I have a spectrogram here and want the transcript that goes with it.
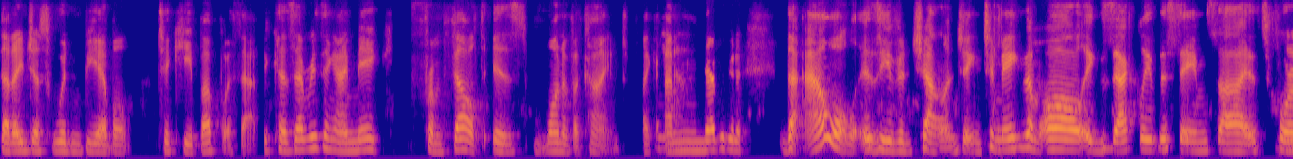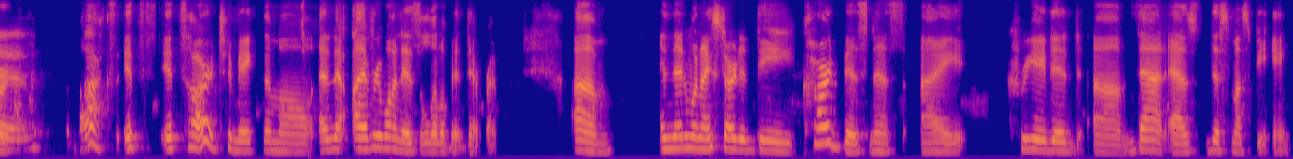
that I just wouldn't be able to keep up with that because everything I make from felt is one of a kind. Like yeah. I'm never gonna. The owl is even challenging to make them all exactly the same size for yeah. the box. It's it's hard to make them all, and everyone is a little bit different. Um, and then when I started the card business, I created um, that as this must be ink,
